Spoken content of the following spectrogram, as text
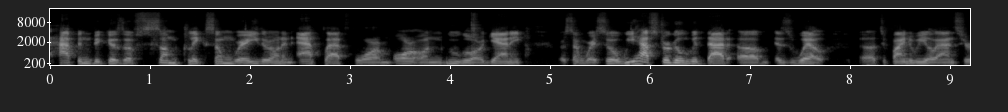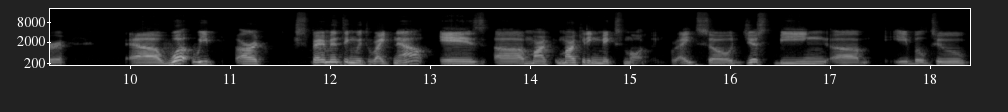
happened because of some click somewhere either on an ad platform or on google organic or somewhere. So we have struggled with that um, as well uh, to find a real answer. Uh, what we are experimenting with right now is uh, mar- marketing mix modeling right? So just being um, able to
